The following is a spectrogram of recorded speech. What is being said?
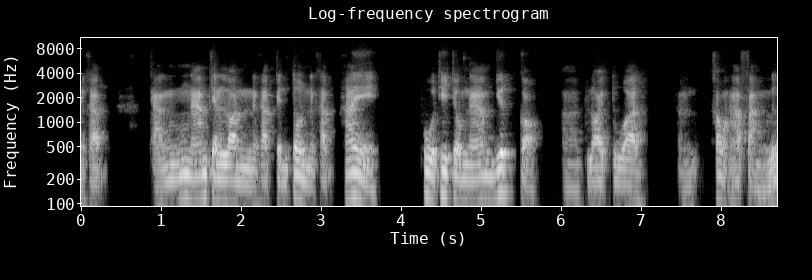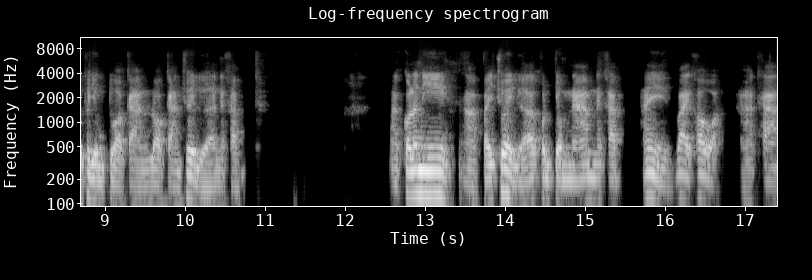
นะครับถังน้ำแกลลอนนะครับ เป็นต้นนะครับ ให้ผู้ที่จมน้ำยึดเกาะลอยตัว เข้าหาฝั่งหรือพยุงตัวการรอการช่วยเหลือนะครับ กรณีไปช่วยเหลือคนจมน้ำนะครับ ให้ว่ายเข้าหาทาง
